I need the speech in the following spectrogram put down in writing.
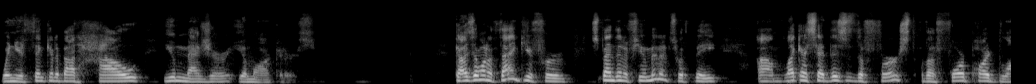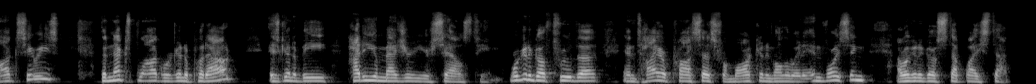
when you're thinking about how you measure your marketers. Guys, I want to thank you for spending a few minutes with me. Um, like I said, this is the first of a four part blog series. The next blog we're going to put out is going to be how do you measure your sales team? We're going to go through the entire process from marketing all the way to invoicing, and we're going to go step by step.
